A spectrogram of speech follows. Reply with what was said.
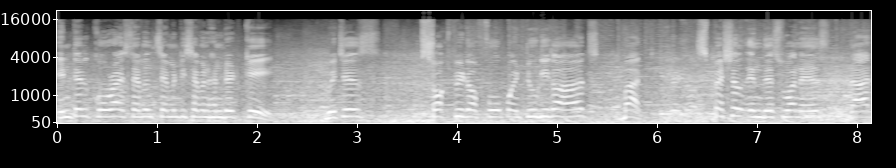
Intel Core i7 7700K, which is stock speed of 4.2 gigahertz. But special in this one is that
